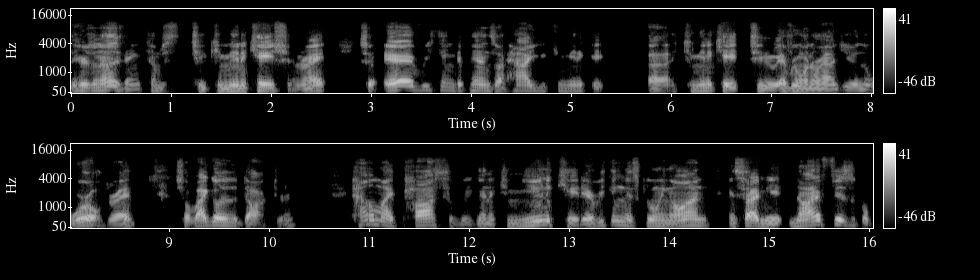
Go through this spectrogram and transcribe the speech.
here's another thing it comes to communication right so everything depends on how you communicate uh, communicate to everyone around you in the world right so if i go to the doctor how am I possibly going to communicate everything that's going on inside me? Not a physical,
